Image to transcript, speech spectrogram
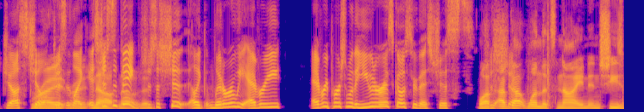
just chill. Right, just like it's No, just a no, thing. that- It's just a shit. Like literally every every person with a uterus goes through this. Just Well, I've, just I've got one that's nine, and she's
